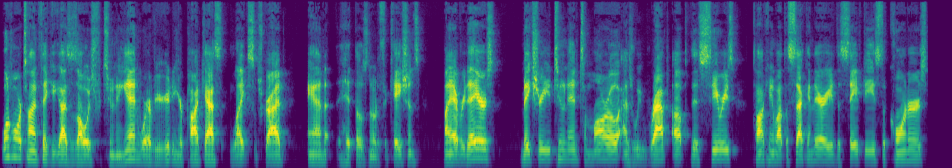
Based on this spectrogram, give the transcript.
One more time, thank you guys as always for tuning in. Wherever you're getting your podcast, like, subscribe, and hit those notifications. My everydayers, make sure you tune in tomorrow as we wrap up this series talking about the secondary, the safeties, the corners,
